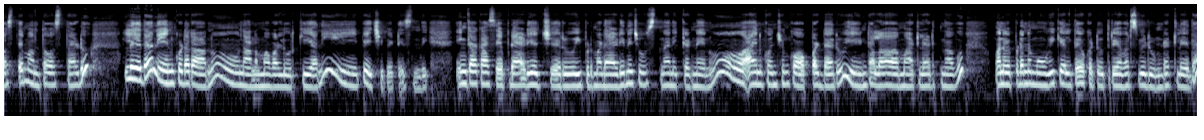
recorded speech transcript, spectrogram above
వస్తే మనతో వస్తాడు. లేదా నేను కూడా రాను నానమ్మ వాళ్ళ ఊరికి అని పేచీ పెట్టేసింది. ఇంకా కాసేపు డాడీ వచ్చారు. ఇప్పుడు మా డాడీని చూస్తున్నాను ఇక్కడ నేను. ఆయన కొంచెం కోప్పడ్డారు. ఏంటి అలా మాట్లాడుతున్నావు? మనం ఎప్పుడైనా మూవీకి వెళ్తే ఒక టూ త్రీ అవర్స్ వీడు ఉండట్లేదా?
